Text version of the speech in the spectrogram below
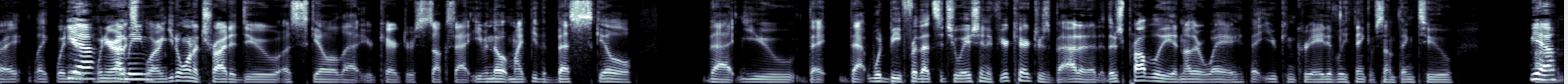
right? Like when Yeah, you're when you're out I mean- exploring, you don't want to try to do a skill that your character sucks at, even though it might be the best skill that you that that would be for that situation. If your character's bad at it, there's probably another way that you can creatively think of something to. Yeah. um,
